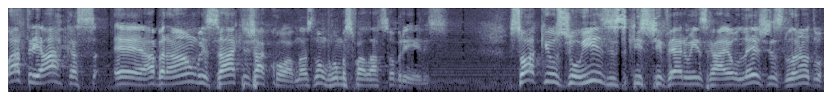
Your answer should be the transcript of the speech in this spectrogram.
Patriarcas é Abraão, Isaac e Jacó. Nós não vamos falar sobre eles. Só que os juízes que estiveram em Israel legislando,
